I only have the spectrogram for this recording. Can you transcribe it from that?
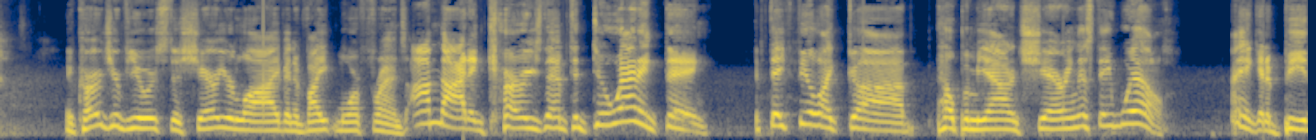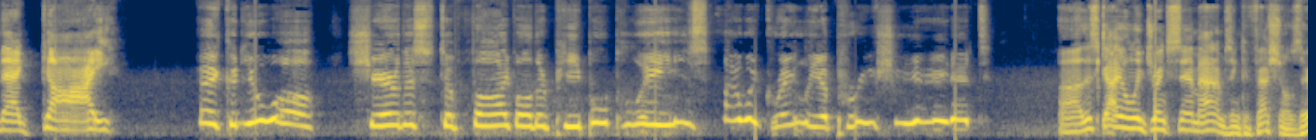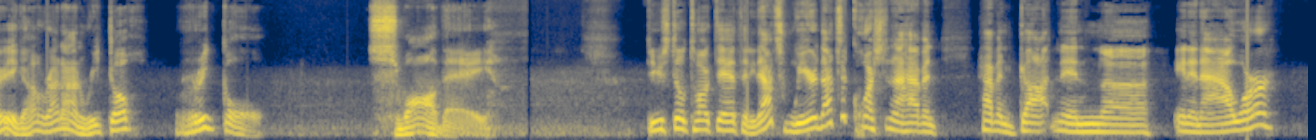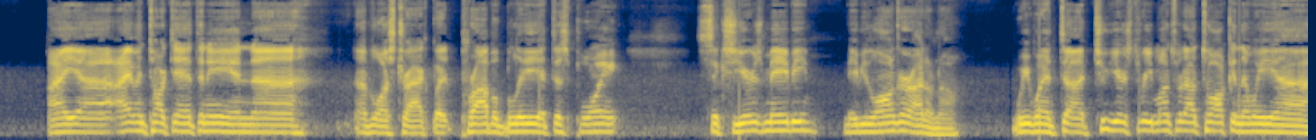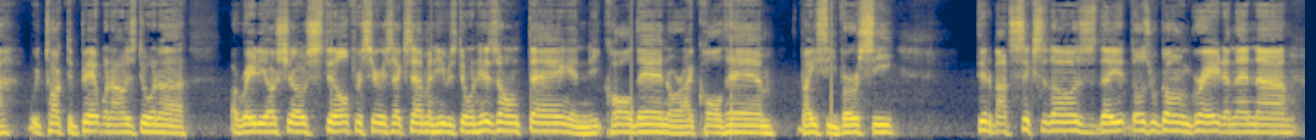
Encourage your viewers to share your live and invite more friends. I'm not encourage them to do anything. If they feel like uh, helping me out and sharing this, they will. I ain't gonna be that guy. Hey, could you uh share this to five other people, please? I would greatly appreciate it. Uh, this guy only drinks Sam Adams in confessionals. There you go. Right on, Rico. Rico. Suave. Do you still talk to Anthony? That's weird. That's a question I haven't haven't gotten in uh, in an hour. I uh, I haven't talked to Anthony and uh, I've lost track, but probably at this point six years, maybe maybe longer. I don't know. We went uh, two years, three months without talking. Then we uh, we talked a bit when I was doing a a radio show still for Sirius XM, and he was doing his own thing, and he called in or I called him, vice versa. Did about six of those. They those were going great, and then. Uh,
